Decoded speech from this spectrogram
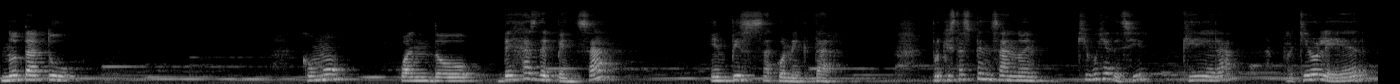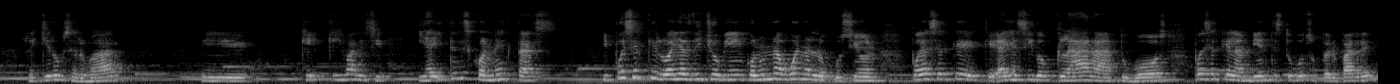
nota tú cómo cuando dejas de pensar, empiezas a conectar. Porque estás pensando en, ¿qué voy a decir? ¿Qué era? Requiero leer, requiero observar, ¿qué, iba a decir? Y ahí te desconectas. Y puede ser que lo hayas dicho bien, con una buena locución, puede ser que, que haya sido clara tu voz, puede ser que el ambiente estuvo súper padre,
